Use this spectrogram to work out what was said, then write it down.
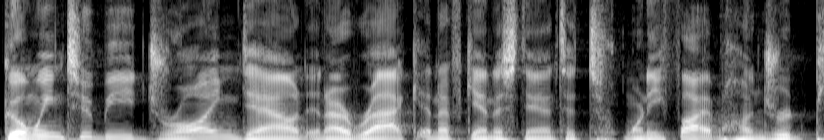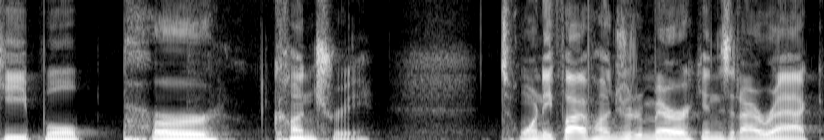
going to be drawing down in Iraq and Afghanistan to 2,500 people per country. 2,500 Americans in Iraq,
